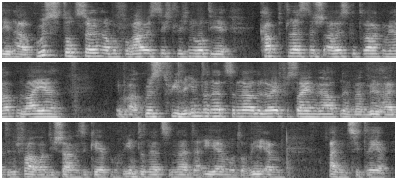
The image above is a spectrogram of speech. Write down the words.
den August. Dort sollen aber voraussichtlich nur die Cup-Klassen ausgetragen werden, weil im August viele internationale Läufe sein werden und man will halt den Fahrern die Chance geben, noch international der EM oder WM anzutreten.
